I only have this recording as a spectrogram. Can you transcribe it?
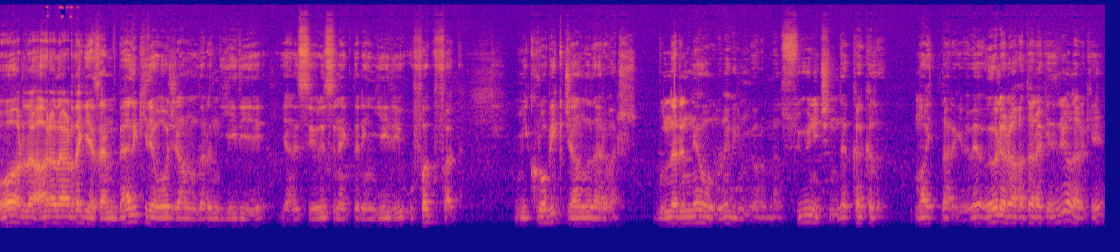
orada aralarda gezen belki de o canlıların yediği yani sivrisineklerin yediği ufak ufak mikrobik canlılar var. Bunların ne olduğunu bilmiyorum ben. Suyun içinde kakılı, maytlar gibi ve öyle rahat hareket ediyorlar ki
